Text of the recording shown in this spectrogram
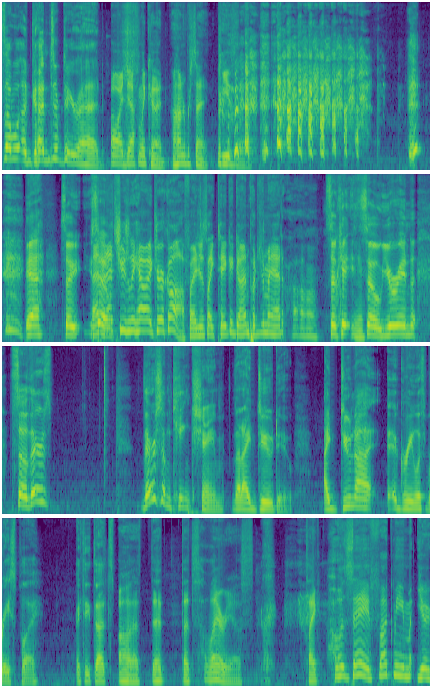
someone a gun to to your head. Oh, I definitely could, 100 percent easily. Yeah. So That, so that's usually how I jerk off. I just like take a gun, put it in my head. Oh. So ca- so you're in. So there's there's some kink shame that I do do. I do not agree with race play. I think that's Oh, that that that's hilarious. It's like Jose, fuck me, m- you're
